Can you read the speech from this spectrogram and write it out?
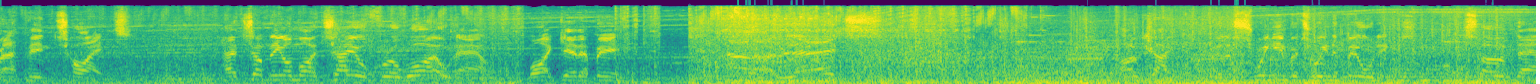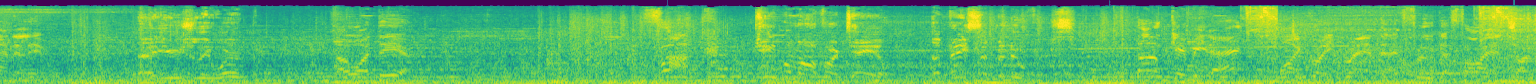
Strap in tight. Had something on my tail for a while now. Might get a bit. Hello, lads. Okay, I'm gonna swing in between the buildings. Slow them down a little. That usually work. No idea. Fuck! Keep them off our tail. Evasive maneuvers. Don't give me that. My great granddad flew Defiants over London.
